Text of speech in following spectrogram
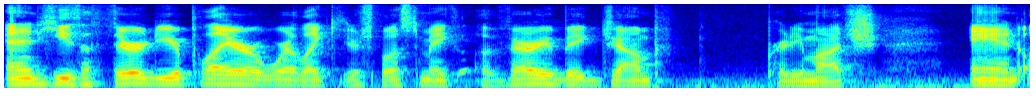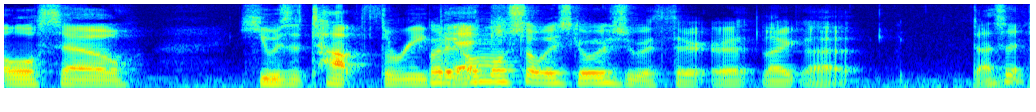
and he's a third year player where like you're supposed to make a very big jump, pretty much, and also he was a top three. But pick. it almost always goes to a third, uh, like a does it.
